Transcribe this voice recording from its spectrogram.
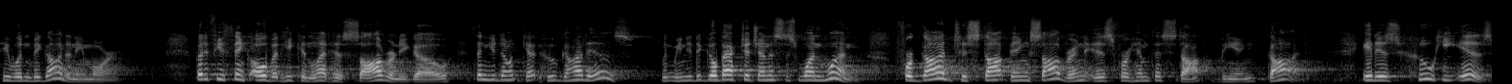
he wouldn't be God anymore. But if you think, oh, but he can let his sovereignty go, then you don't get who God is. We need to go back to Genesis 1 1. For God to stop being sovereign is for him to stop being God. It is who he is.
